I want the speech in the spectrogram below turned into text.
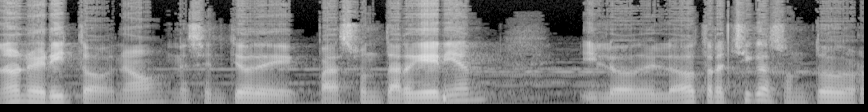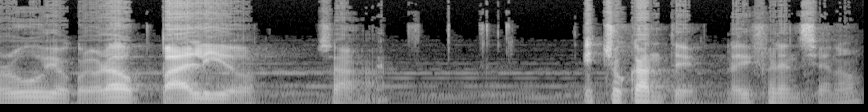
No negrito, ¿no? En el sentido de para ser un Targaryen. Y los de la otra chica son todos rubio, colorado, pálido. O sea, es chocante la diferencia, ¿no?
